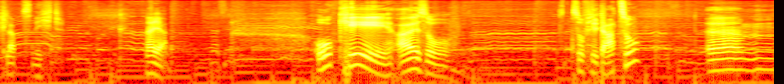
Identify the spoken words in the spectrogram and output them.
klappt es nicht. Naja. Okay, also. So viel dazu. Ähm,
